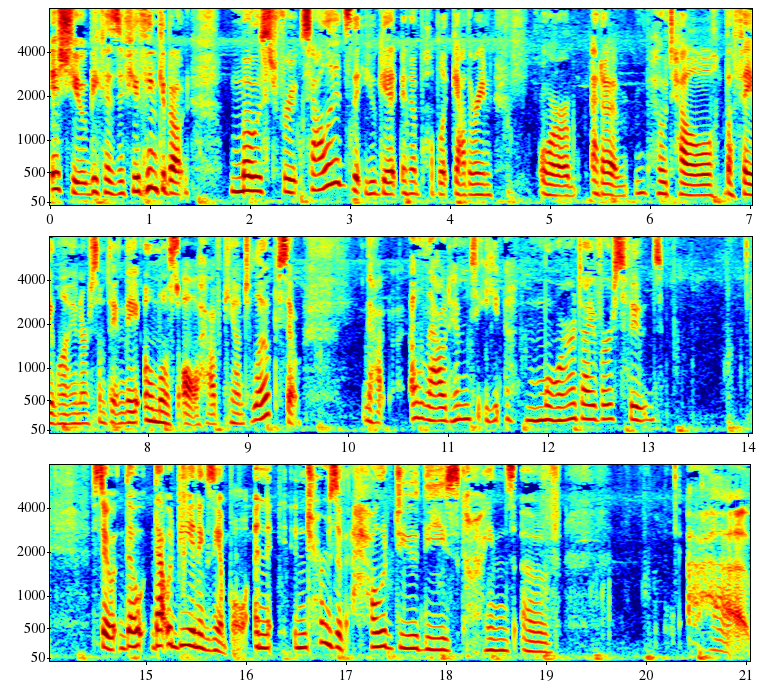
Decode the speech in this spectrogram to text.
issue because if you think about most fruit salads that you get in a public gathering or at a hotel buffet line or something, they almost all have cantaloupe. So that allowed him to eat more diverse foods. So though that would be an example. And in terms of how do these kinds of uh,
